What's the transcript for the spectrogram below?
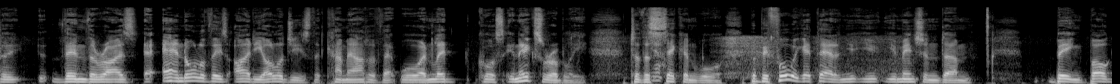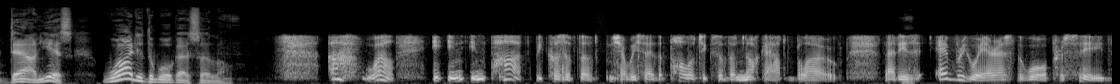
the then the rise and all of these ideologies that come out of that war and led, of course, inexorably to the second war. But before we get that, and you you, you mentioned. Um, being bogged down, yes. Why did the war go so long? In, in part because of the, shall we say, the politics of the knockout blow. That is, everywhere as the war proceeds,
